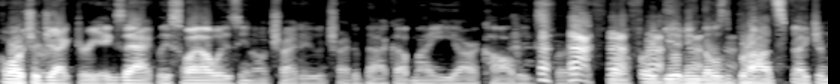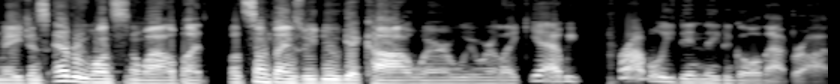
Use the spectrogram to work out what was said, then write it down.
Or trajectory, exactly. So I always, you know, try to try to back up my ER colleagues for, for, for giving those broad spectrum agents every once in a while. But but sometimes we do get caught where we were like, yeah, we probably didn't need to go that broad.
